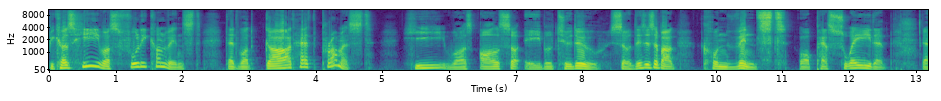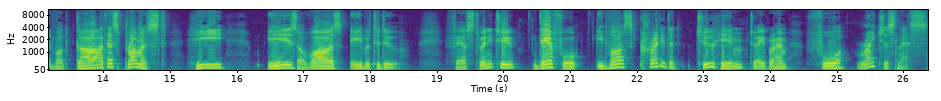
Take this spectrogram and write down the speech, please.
because he was fully convinced that what God had promised, he was also able to do. So this is about convinced or persuaded that what God has promised, he is or was able to do. Verse 22 Therefore, it was credited to him, to Abraham, for righteousness.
